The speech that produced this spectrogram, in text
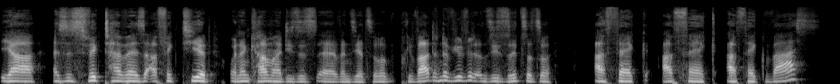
ja, also es wirkt teilweise affektiert. Und dann kam halt dieses, äh, wenn sie jetzt so privat interviewt wird und sie sitzt und so, affekt, affekt, affekt, was?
